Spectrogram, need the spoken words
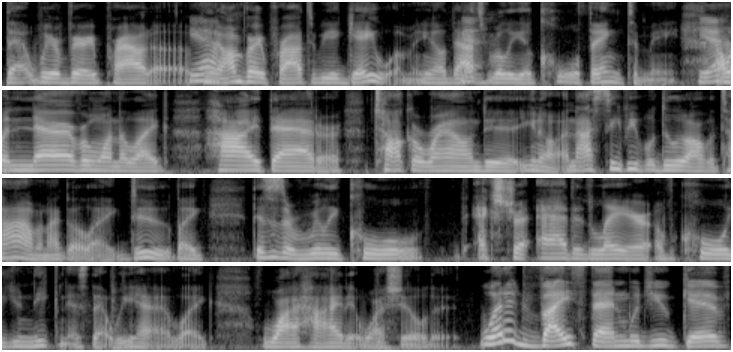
that we're very proud of. Yeah. You know, I'm very proud to be a gay woman. You know, that's Yeah. really a cool thing to me. Yeah. I would never want to like hide that or talk around it. You know, and I see people do it all the time, and I go like, dude, like this is a really cool extra added layer of cool uniqueness that we have like why hide it why shield it What advice then would you give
